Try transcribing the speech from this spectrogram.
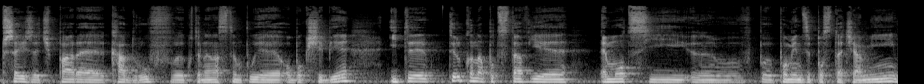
przejrzeć parę kadrów, które następuje obok siebie i ty tylko na podstawie emocji y, pomiędzy postaciami,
